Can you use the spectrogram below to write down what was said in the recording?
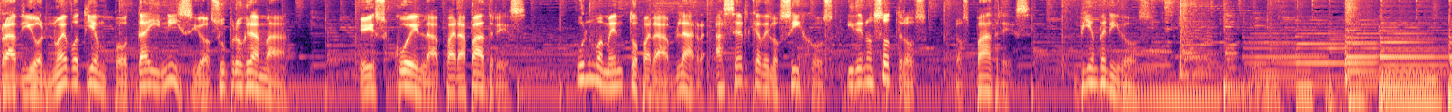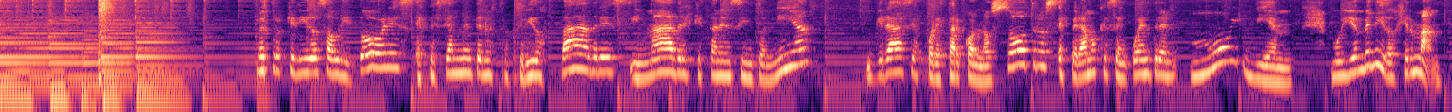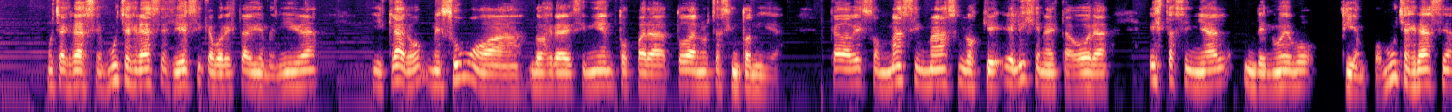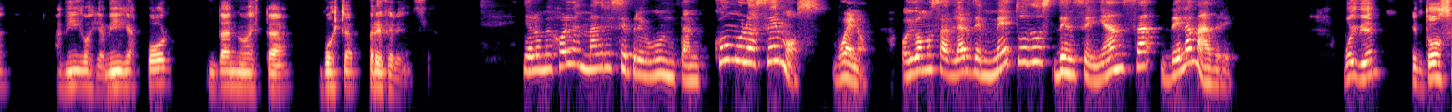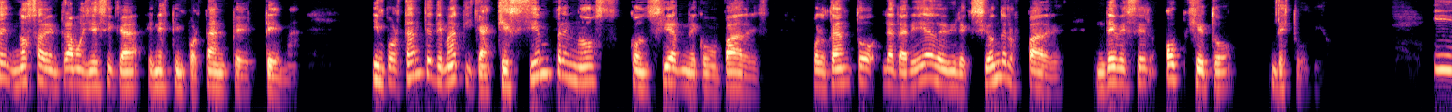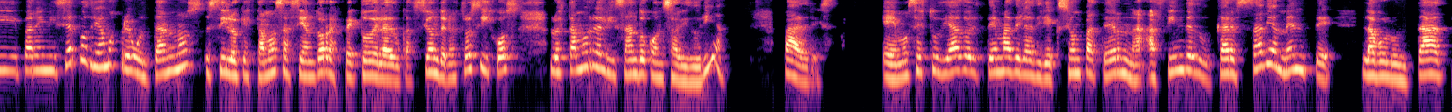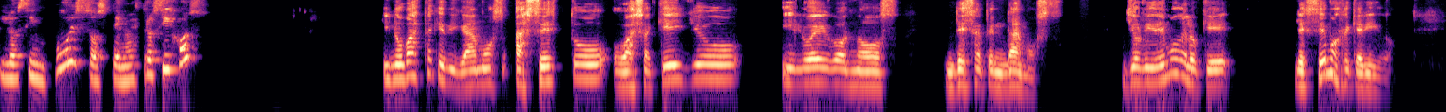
Radio Nuevo Tiempo da inicio a su programa Escuela para Padres. Un momento para hablar acerca de los hijos y de nosotros, los padres. Bienvenidos. Nuestros queridos auditores, especialmente nuestros queridos padres y madres que están en sintonía, gracias por estar con nosotros. Esperamos que se encuentren muy bien. Muy bienvenidos, Germán. Muchas gracias, muchas gracias Jessica por esta bienvenida. Y claro, me sumo a los agradecimientos para toda nuestra sintonía. Cada vez son más y más los que eligen a esta hora esta señal de nuevo tiempo. Muchas gracias, amigos y amigas, por darnos esta vuestra preferencia. Y a lo mejor las madres se preguntan, ¿cómo lo hacemos? Bueno, hoy vamos a hablar de métodos de enseñanza de la madre. Muy bien, entonces nos adentramos, Jessica, en este importante tema. Importante temática que siempre nos concierne como padres. Por lo tanto, la tarea de dirección de los padres debe ser objeto de estudio. Y para iniciar podríamos preguntarnos si lo que estamos haciendo respecto de la educación de nuestros hijos lo estamos realizando con sabiduría. Padres, ¿hemos estudiado el tema de la dirección paterna a fin de educar sabiamente la voluntad y los impulsos de nuestros hijos? Y no basta que digamos, haz esto o haz aquello y luego nos desatendamos y olvidemos de lo que les hemos requerido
